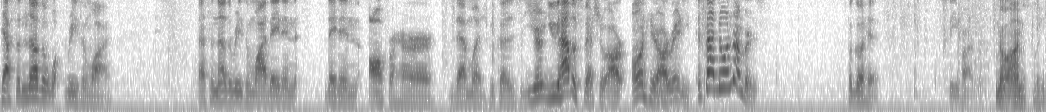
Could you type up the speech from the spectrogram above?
That's another w- reason why. That's another reason why they didn't they didn't offer her that much because you're you have a special on here already. It's not doing numbers. But go ahead, Steve Harvey. No, honestly.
